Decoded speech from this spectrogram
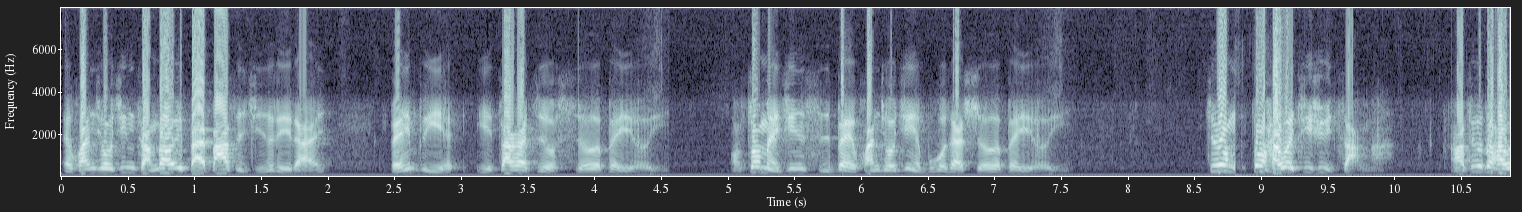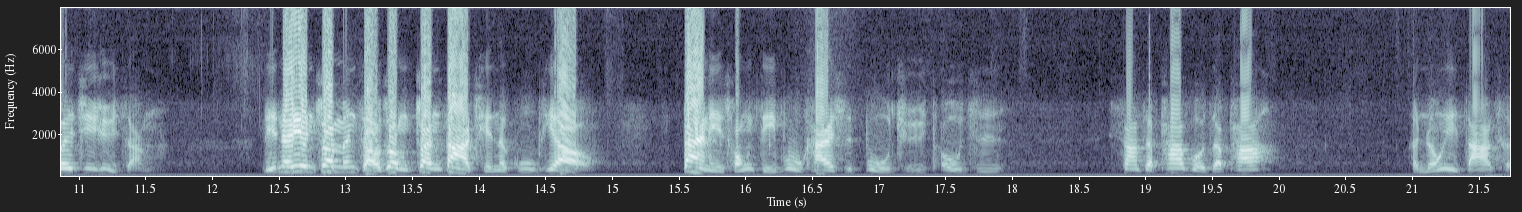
哎，环球金涨到一百八十几这里来，本比也大概只有十二倍而已。哦，中美金十倍，环球金也不过才十二倍而已。这种都还会继续涨啊，啊，这个都还会继续涨。林德燕专门找这种赚大钱的股票，带你从底部开始布局投资，上次趴过着趴，很容易达成。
